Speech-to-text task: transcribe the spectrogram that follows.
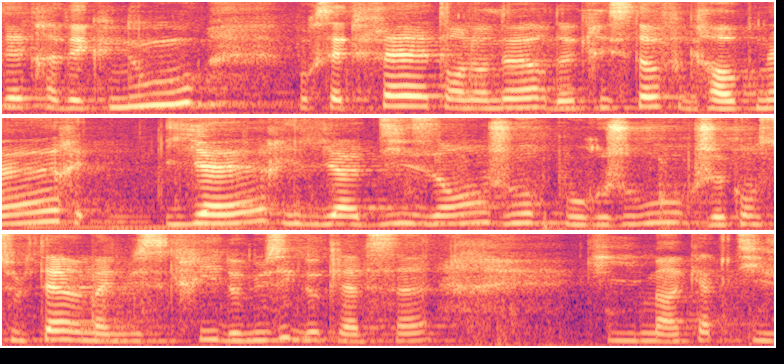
d'être avec nous pour cette fête en l'honneur de Christophe Graupner. Hier, il y a dix ans, jour pour jour, je consultais un manuscrit de musique de clavecin qui m'a captivé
